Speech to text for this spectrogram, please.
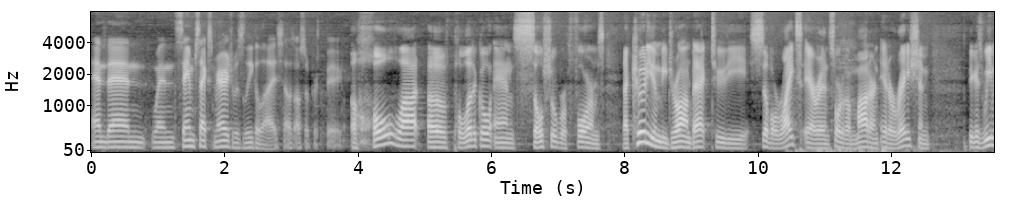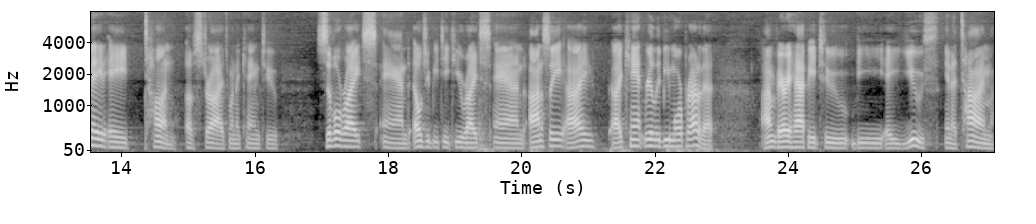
And then when same-sex marriage was legalized, that was also pretty big. a whole lot of political and social reforms that could even be drawn back to the civil rights era in sort of a modern iteration because we made a ton of strides when it came to civil rights and LGBTQ rights and honestly I I can't really be more proud of that. I'm very happy to be a youth in a time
